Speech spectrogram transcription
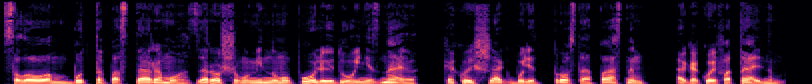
Словом, будто по старому, заросшему минному полю иду и не знаю, какой шаг будет просто опасным, а какой фатальным.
